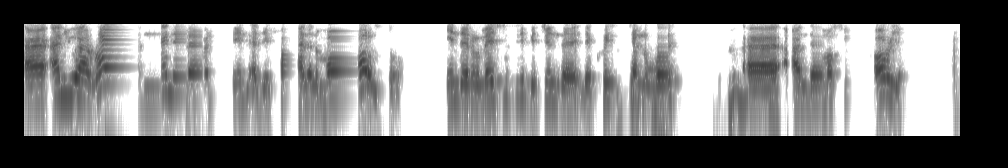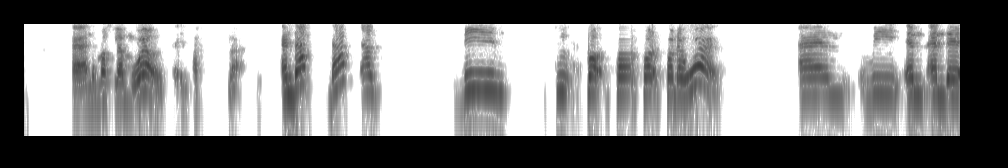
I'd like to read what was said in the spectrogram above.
Uh, and you are right, 9 11 being a defining moment also in the relationship between the, the Christian West uh, and the Muslim Orient and the Muslim world in particular. And that, that has been to, for, for, for, the world. And we and, and the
